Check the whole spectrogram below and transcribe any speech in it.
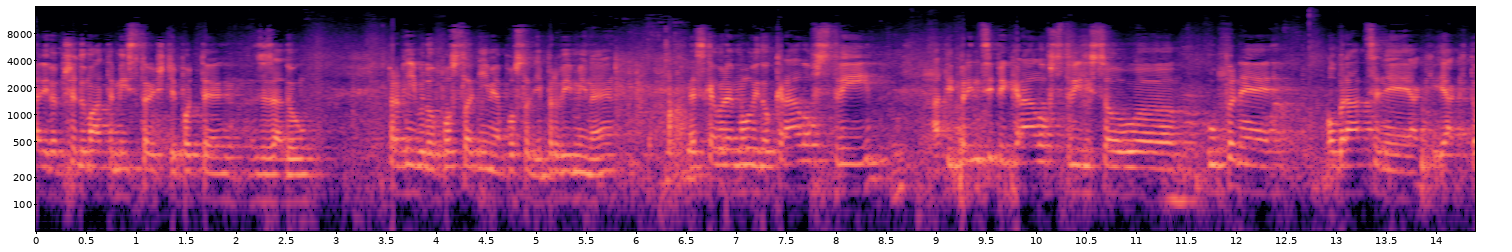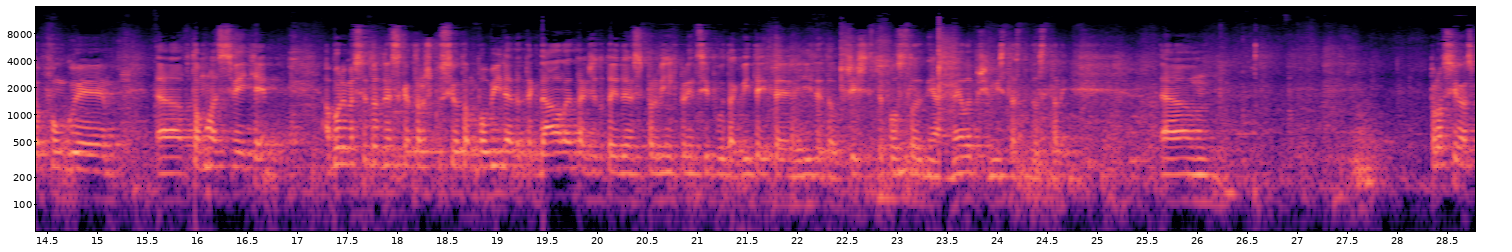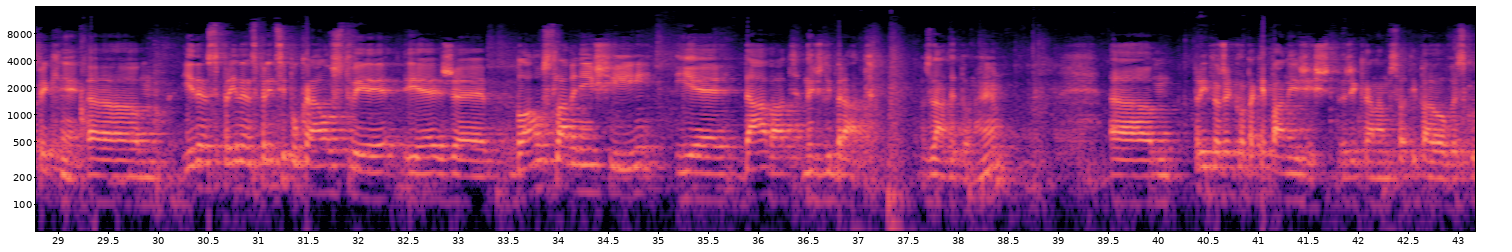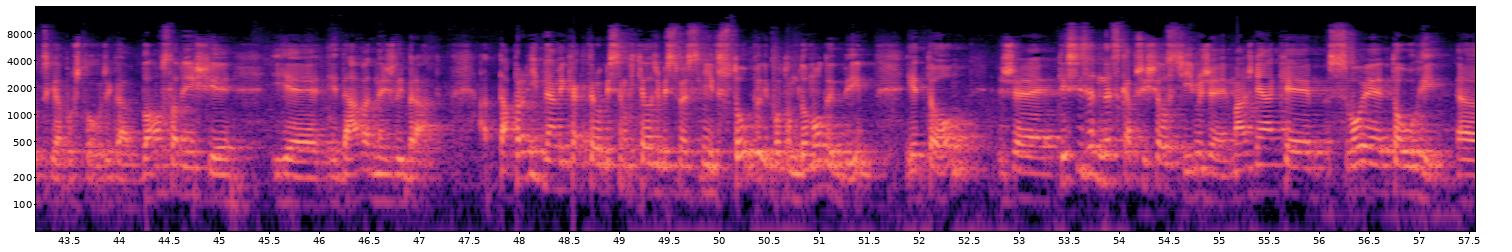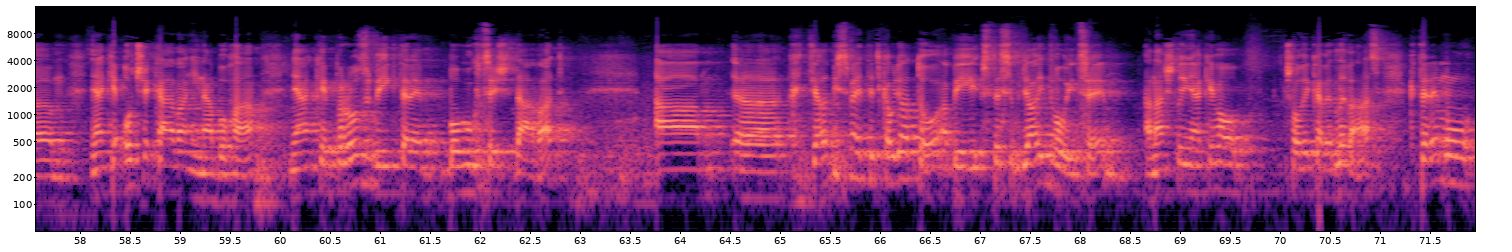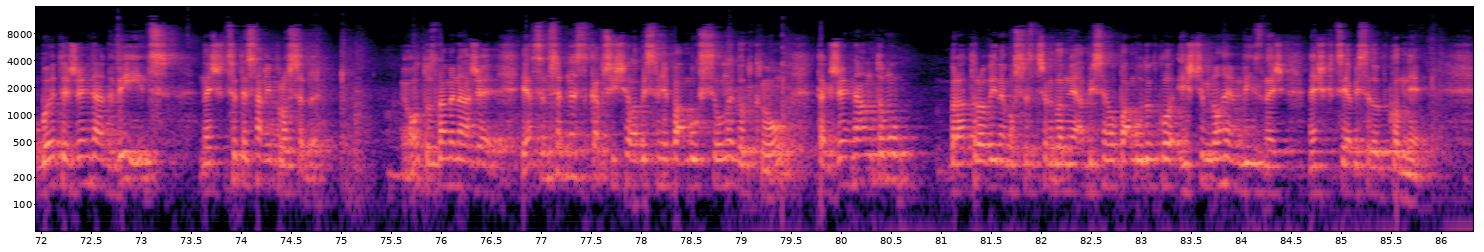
Tady vepředu máte místo, ještě pojďte ze zadu. První budou posledními a poslední prvými, ne? Dneska budeme mluvit o království a ty principy království jsou uh, úplně obráceně, jak, jak to funguje uh, v tomhle světě. A budeme se to dneska trošku si o tom povídat a tak dále, takže toto je jeden z prvních principů, tak vítejte, vidíte to, přišli jste poslední a nejlepší místa jste dostali. Um, prosím vás pěkně, um, jeden, z, jeden z principů království je, že blahoslavenější je dávat, nežli brát. Znáte to, ne? Um, prý to řekl také pán Ježíš, říká nám svatý Pavel ve skutcích apoštolů, říká, blahoslavnější je, je, dávat nežli brát. A ta první dynamika, kterou bych chtěl, že bychom s ní vstoupili potom do modlitby, je to, že ty si sem dneska přišel s tím, že máš nějaké svoje touhy, um, nějaké očekávání na Boha, nějaké prozby, které Bohu chceš dávat a e, chtěli bychom teďka udělat to, aby jste si udělali dvojice a našli nějakého člověka vedle vás, kterému budete žehnat víc, než chcete sami pro sebe. Jo? To znamená, že já jsem se dneska přišel, aby se mě pán Bůh silně dotknul, tak žehnám tomu bratrovi nebo sestře vedle mě, aby se ho pán Bůh dotkl ještě mnohem víc, než, než chci, aby se dotkl mě.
